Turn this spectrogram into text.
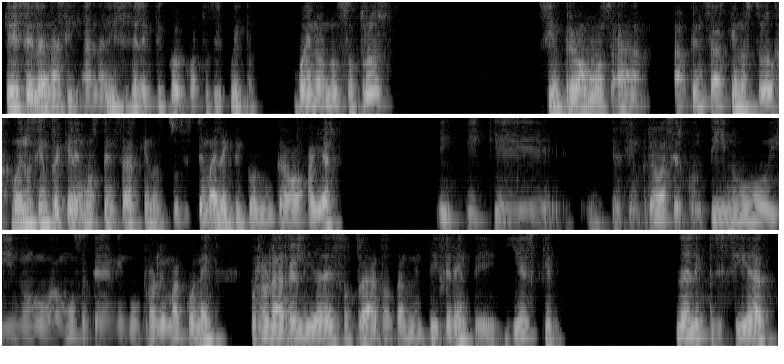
¿Qué es el análisis eléctrico de cortocircuito? Bueno, nosotros siempre vamos a, a, pensar que nuestro, bueno, siempre queremos pensar que nuestro sistema eléctrico nunca va a fallar y, y que, que, siempre va a ser continuo y no vamos a tener ningún problema con él, pero la realidad es otra totalmente diferente y es que la electricidad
